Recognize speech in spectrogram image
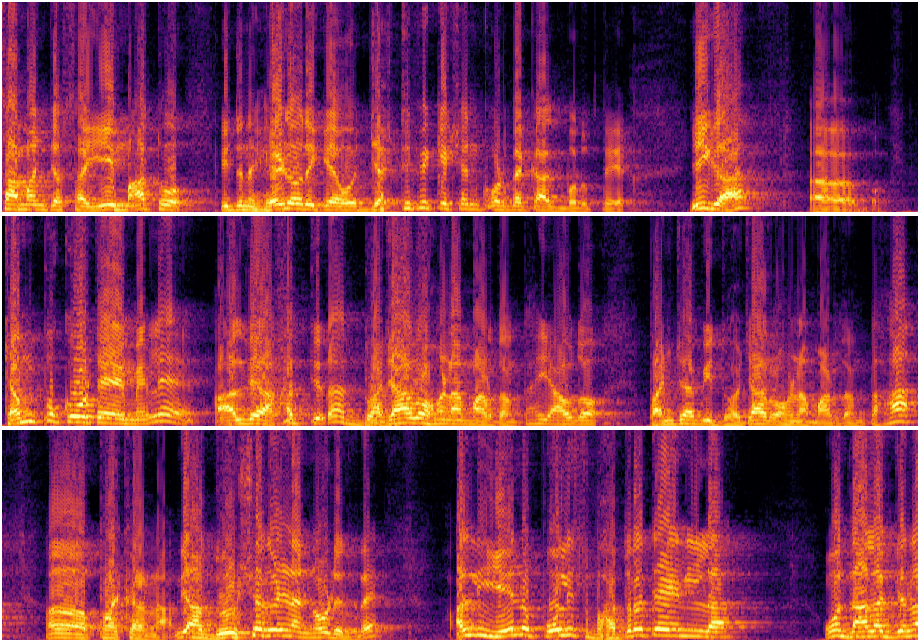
ಸಾಮಂಜಸ ಈ ಮಾತು ಇದನ್ನು ಹೇಳೋರಿಗೆ ಜಸ್ಟಿಫಿಕೇಶನ್ ಕೊಡಬೇಕಾಗಿ ಬರುತ್ತೆ. ಈಗ ಕೆಂಪು ಕೋಟೆಯ ಮೇಲೆ ಅಲ್ಲಿ ಹತ್ತಿರ ಧ್ವಜಾರೋಹಣ ಮಾಡಿದಂತಹ ಯಾವುದೋ ಪಂಜಾಬಿ ಧ್ವಜಾರೋಹಣ ಮಾಡಿದಂತಹ ಪ್ರಕರಣ. ಆ ದೃಶ್ಯಗಳನ್ನ ನೋಡಿದರೆ ಅಲ್ಲಿ ಏನು ಪೊಲೀಸ್ ಭದ್ರತೆ ಏನಿಲ್ಲ. ಒಂದು ನಾಲ್ಕು ಜನ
